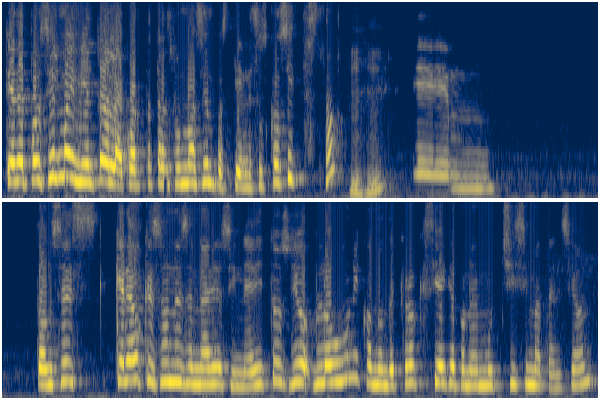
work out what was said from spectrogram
que de por sí el movimiento de la cuarta transformación pues tiene sus cositas, ¿no? Entonces, creo que son escenarios inéditos. Yo lo único en donde creo que sí hay que poner muchísima atención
